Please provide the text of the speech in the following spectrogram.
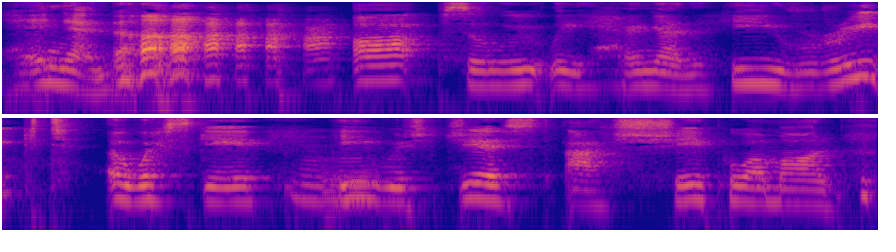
hanging. Absolutely hanging. He reeked a whiskey. He mm. was just a shape of a man.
